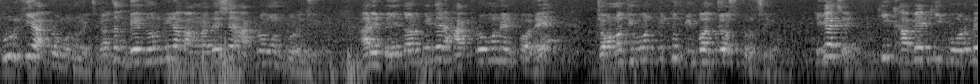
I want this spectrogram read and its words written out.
তুর্কি আক্রমণ হয়েছিল। অর্থাৎ বেধর্মীরা বাংলাদেশে আক্রমণ করেছিল। আর এই বেধর্মীদের আক্রমণের ফলে জনজীবন কিন্তু বিপর্যস্ত ছিল। ঠিক আছে? কি খাবে, কি পরবে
